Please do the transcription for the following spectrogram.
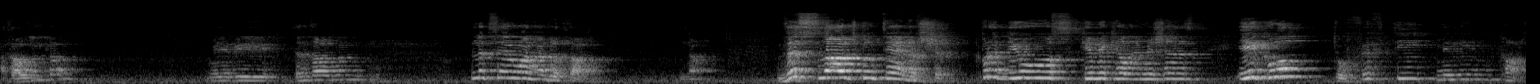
A thousand cars? Maybe 10,000? Let's say 100,000. No. This large container ship produce chemical emissions equal to 50 million cars.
